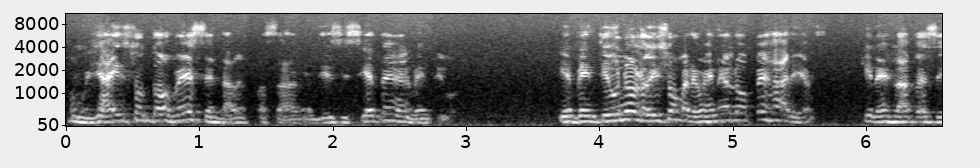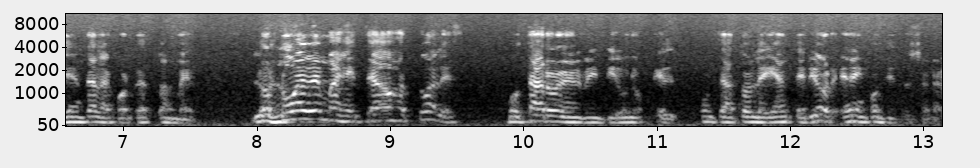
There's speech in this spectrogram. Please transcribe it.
Como ya hizo dos veces la vez pasada, en el 17 y en el 21. Y el 21 lo hizo María Eugenia López Arias, quien es la presidenta de la Corte actualmente. Los nueve magistrados actuales votaron en el 21 que el contrato de ley anterior era inconstitucional.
